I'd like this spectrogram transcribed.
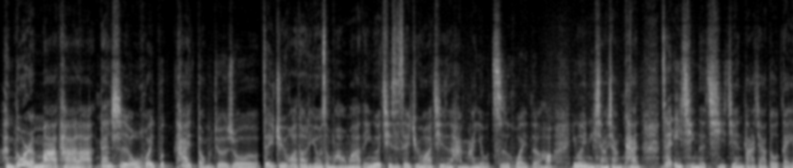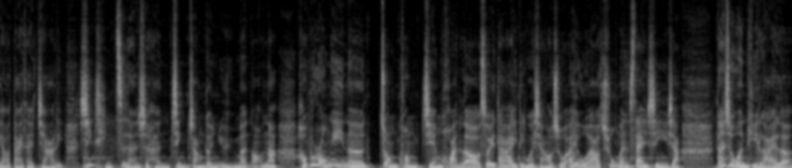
很多人骂他啦，但是我会不太懂，就是说这句话到底有什么好骂的？因为其实这句话其实还蛮有智慧的哈。因为你想想看，在疫情的期间，大家都得要待在家里，心情自然是很紧张跟郁闷哦。那好不容易呢，状况减缓了哦，所以大家。一定会想要说：“哎，我要出门散心一下。”但是问题来了，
